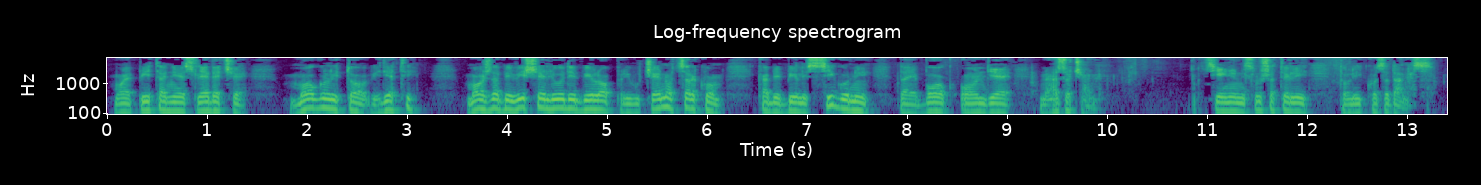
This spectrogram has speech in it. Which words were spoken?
Moje pitanje je sljedeće, mogu li to vidjeti? Možda bi više ljudi bilo privučeno crkvom, kad bi bili sigurni da je Bog ondje nazočan. Cijenjeni slušatelji, toliko za danas.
